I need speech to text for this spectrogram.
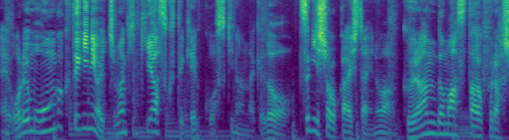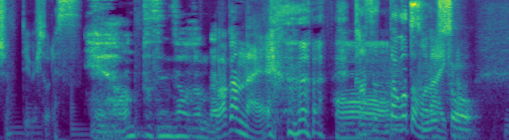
えー俺も音楽的には一番聴きやすくて結構好きなんだけど、次紹介したいのはグランドマスターフラッシュっていう人です。いや、ほんと全然わかんない。わかんない？かすったこともないから。強そう。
